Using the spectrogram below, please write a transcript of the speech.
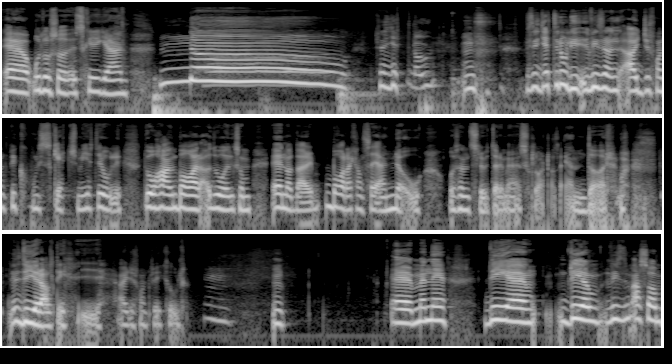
Eh, och då så skriker han No! Jätte... Mm. Det är jätterolig, det finns en I just want to be cool sketch som är jätterolig. Då han bara, då liksom en av där bara kan säga no. Och sen slutar det med såklart att en dör. Det gör det alltid i I just want to be cool. Mm. Eh, men eh, det, det, det, alltså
